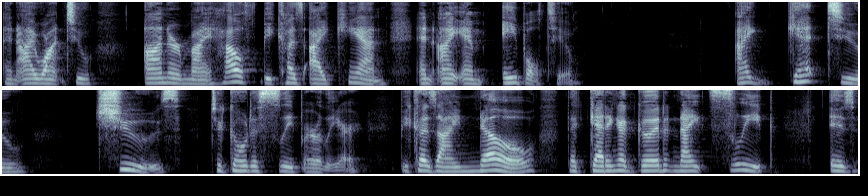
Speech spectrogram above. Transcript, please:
And I want to honor my health because I can and I am able to. I get to choose to go to sleep earlier because I know that getting a good night's sleep is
